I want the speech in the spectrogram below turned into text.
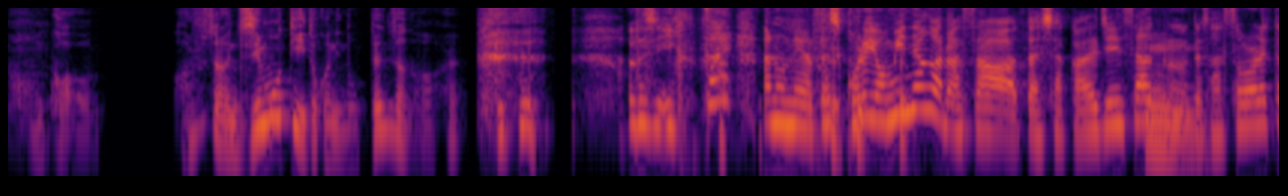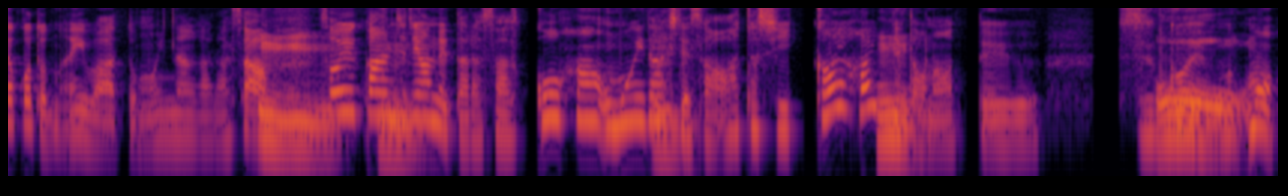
なんかあるじゃない？ジモティーとかに載ってんじゃない？私一回あのね私これ読みながらさ 私社会人サークルなんて誘われたことないわと思いながらさ、んそういう感じで読んんでたらさ、後半思い出してさ、あ私一回入ってたなっていう、すごいもう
